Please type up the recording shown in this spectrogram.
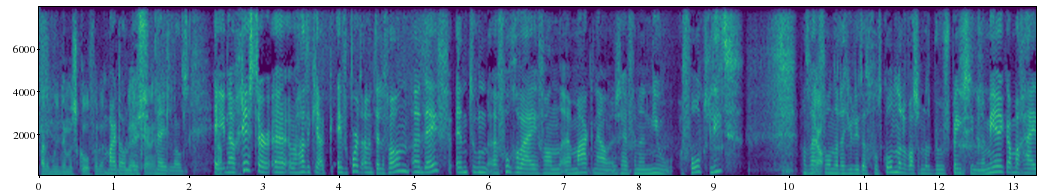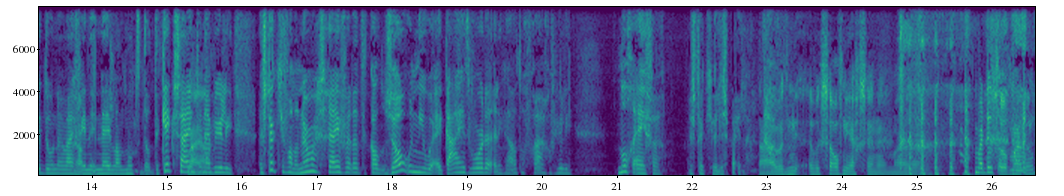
dan moet je nummers coveren. Maar dan dus. Nederlands. Hey, Nou, gisteren eh, had ik jou even kort aan de telefoon, eh, Dave. En toen vroegen wij van, maak nou eens even een nieuw volkslied. Want wij Ja. vonden dat jullie dat goed konden. Dat was omdat Bruce Springsteen in Amerika mag hij het doen. En wij Ja. vinden in Nederland moet dat de kick zijn. Nou toen hebben jullie een stukje van het nummer geschreven. Dat kan zo een nieuwe EK-hit worden. En ik wou toch vragen of jullie nog even een stukje willen spelen. Nou, heb ik, niet- heb ik zelf niet echt zin in. Maar, eh, maar doe toch maar doen?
